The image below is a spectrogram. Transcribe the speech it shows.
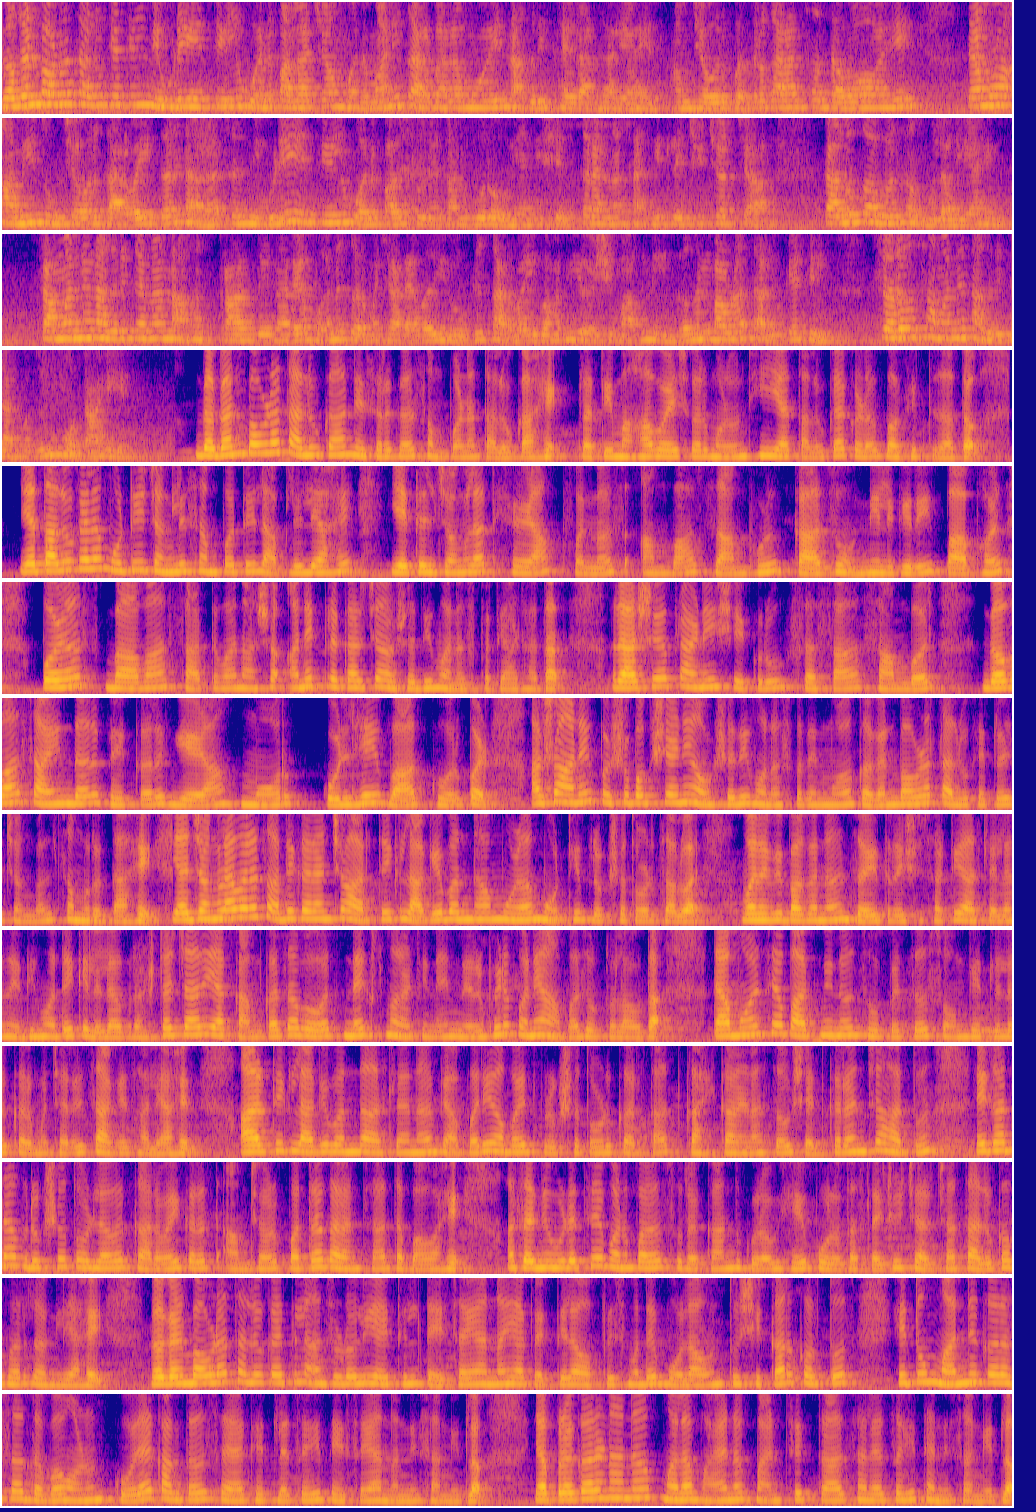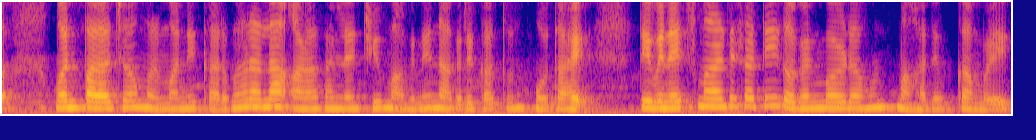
गगनबावडा तालुक्यातील निवडे येथील वनपालाच्या मनमानी कारभारामुळे नागरिक हैराण झाले आहेत. आमच्यावर पत्रकारांचा दबाव आहे. त्यामुळे आम्ही तुमच्यावर कारवाई करणार असं निवडे येथील वनपाल सूर्यकांत गुरव यांनी शेतकऱ्यांना सांगितल्याची चर्चा तालुकाभर रंगू लागली आहे. सामान्य नागरिकांना नाहक त्रास देणाऱ्या वन कर्मचाऱ्यावर योग्य कारवाई व्हावी अशी मागणी गगनबावडा तालुक्यातील सर्वसामान्य नागरिकांमधून होत आहे. गगनबावडा तालुका निसर्ग संपन्न तालुका आहे. प्रति महाबळेश्वर म्हणूनही या तालुक्याकडे बघितलं जातं. या तालुक्याला मोठी जंगली संपत्ती लाभलेली आहे. येथील जंगलात हेळा फणस आंबा जांभूळ काजू निलगिरी बाभळ पळस बावा सातवान अशा अनेक प्रकारच्या औषधी वनस्पती आढळतात. राष्ट्रीय प्राणी शेकरू ससा सांबर गवा साळींदर भेकर गेळा मोर कोल्हे वाघ घोरपड अशा अनेक पशुपक्षी आणि औषधी वनस्पतींमुळे गगनबावडा तालुक्यातील जंगल समृद्ध आहे. या जंगलावरच अधिकाऱ्यांच्या आर्थिक लागेबंधामुळे मोठी वृक्षतोड चालू आहे. वन विभागानं जैत रेषेसाठी असलेल्या निधीमध्ये केलेला भ्रष्टाचार या कामकाजाबाबत नेक्स्ट मराठीने निर्भीडपणे आवाज उठवला होता. त्यामुळेच या बातमीनं झोपेचं सोंग घेतलेले कर्मचारी जागे झाले आहेत. आर्थिक लागेबंद असल्यानं व्यापारी अवैध वृक्षतोड करतात. काही कारणास्तव शेतकऱ्यांच्या हातून एखादा वृक्ष तोडल्यावर कारवाई करत आमच्या आमच्यावर पत्रकारांचा दबाव आहे. असं निवडचे वनपाल सूर्यकांत गुरव हे बोलत असल्याची चर्चा तालुकाभर रंगली आहे. गगनबावडा तालुक्यातील अंसडोली येथील देसाई यांना या व्यक्तीला ऑफिसमध्ये बोलावून तू शिकार करतोस हे तू मान्य कर असा दबाव आणून कोऱ्या कागदावर सह्या घेतल्याचंही देसाई अण्णांनी सांगितलं. या प्रकरणानं मला भयानक मानसिक त्रास झाल्याचंही त्यांनी सांगितलं. वनपालाच्या मनमानी कारभाराला आळा घालण्याची मागणी नागरिकातून होत आहे. टीव्ही नेक्स्ट मराठीसाठी गगनबावड्याहून महादेव कांबळे.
